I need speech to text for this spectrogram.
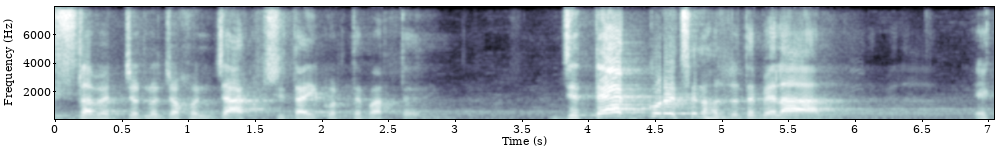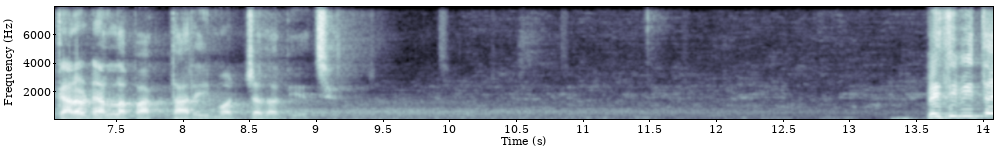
ইসলামের জন্য যখন যা খুশি তাই করতে পারতেন। যে ত্যাগ করেছেন হজরতে বেলাল, এ কারণে আল্লাহ পাক তার এই মর্যাদা দিয়েছেন। পৃথিবীতে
